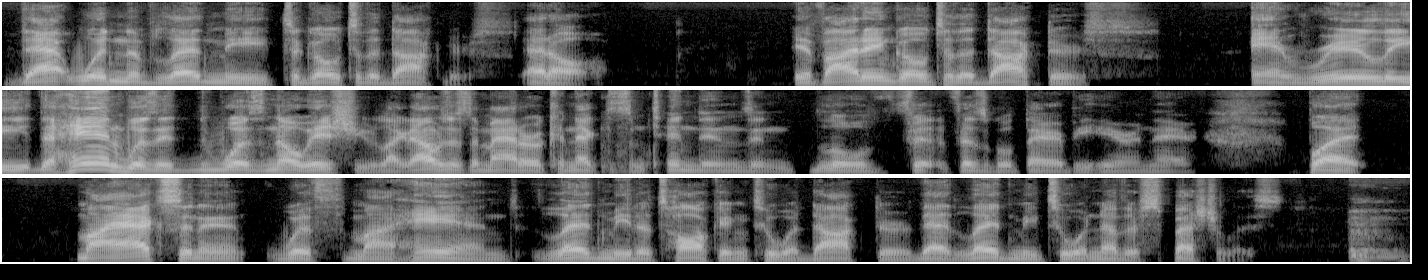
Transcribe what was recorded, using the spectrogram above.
that wouldn't have led me to go to the doctors at all. If I didn't go to the doctors and really, the hand was it was no issue. Like that was just a matter of connecting some tendons and little phy- physical therapy here and there. But my accident with my hand led me to talking to a doctor that led me to another specialist. Mhm.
